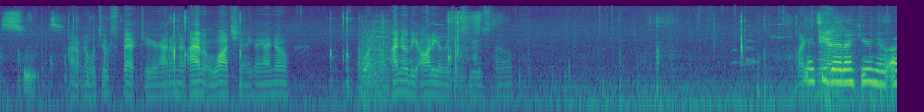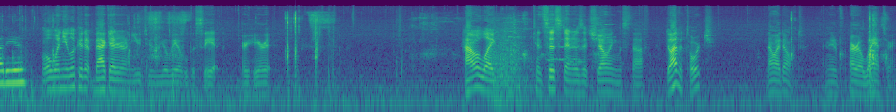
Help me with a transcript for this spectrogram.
Sweet. I don't know what to expect here. I don't know. I haven't watched anything. I know what. I know the audio that gets used though. Like yeah, too bad I hear no audio. Well, when you look at it back at it on YouTube, you'll be able to see it or hear it. How like consistent is it showing the stuff? Do I have a torch? No, I don't. I need a, or a lantern.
